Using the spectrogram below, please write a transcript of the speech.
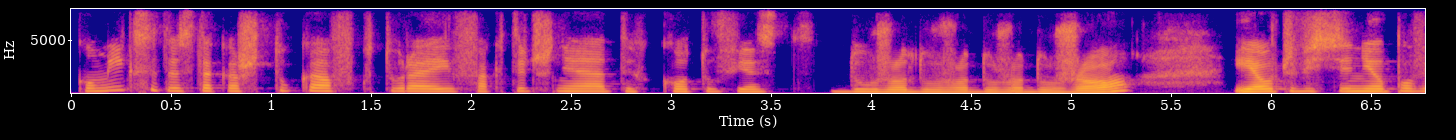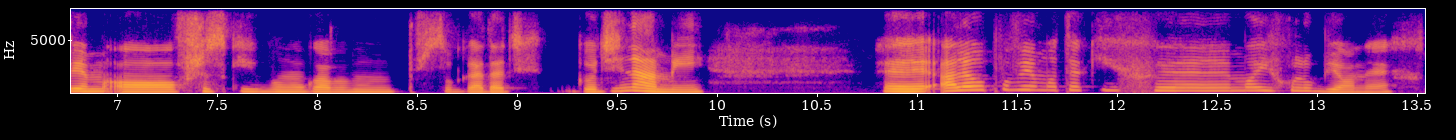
komiksy to jest taka sztuka, w której faktycznie tych kotów jest dużo, dużo, dużo, dużo. Ja oczywiście nie opowiem o wszystkich, bo mogłabym po prostu gadać godzinami, ale opowiem o takich moich ulubionych.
